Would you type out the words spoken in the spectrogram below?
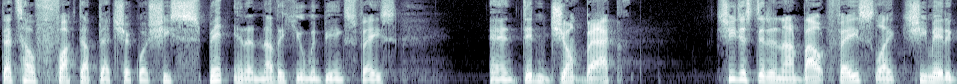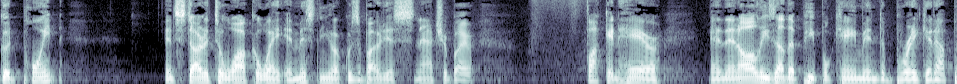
That's how fucked up that chick was. She spit in another human being's face and didn't jump back. She just did an about face, like she made a good point and started to walk away. And Miss New York was about to snatch her by her fucking hair. And then all these other people came in to break it up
